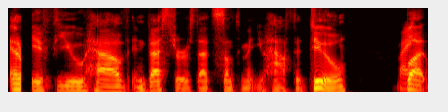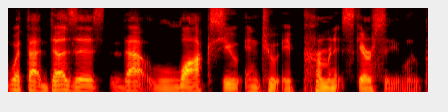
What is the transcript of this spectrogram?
And if you have investors, that's something that you have to do. Right. But what that does is that locks you into a permanent scarcity loop.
